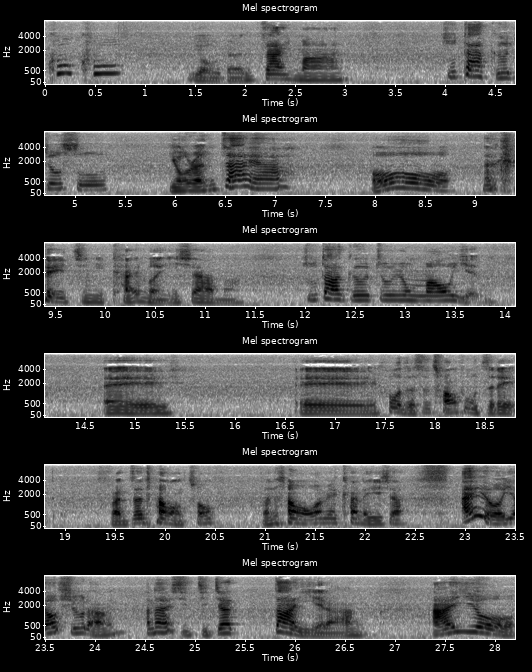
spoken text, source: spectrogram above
哭哭，有人在吗？猪大哥就说：“有人在啊。”哦，那可以请你开门一下吗？猪大哥就用猫眼，哎，诶，或者是窗户之类的，反正他往窗，反正他往外面看了一下，哎呦，妖修狼，那是一只大野狼，哎呦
